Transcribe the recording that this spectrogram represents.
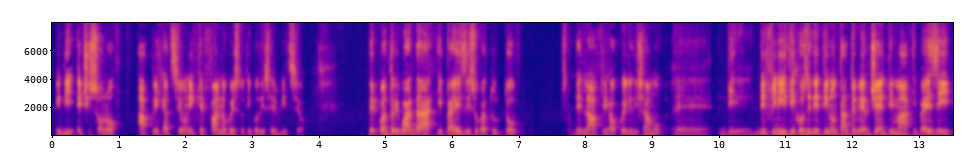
quindi e ci sono applicazioni che fanno questo tipo di servizio. Per quanto riguarda i paesi soprattutto dell'Africa o quelli diciamo eh, di, definiti cosiddetti non tanto emergenti ma i paesi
